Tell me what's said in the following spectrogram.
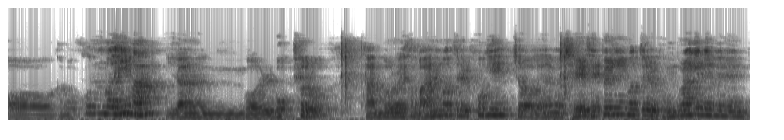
어, 그뭐 꿈과 희망이라는 거를 목표로 담보로 해서 많은 것들을 포기했죠. 왜냐하면 제일 대표적인 것들을 공부를 하게 되면은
